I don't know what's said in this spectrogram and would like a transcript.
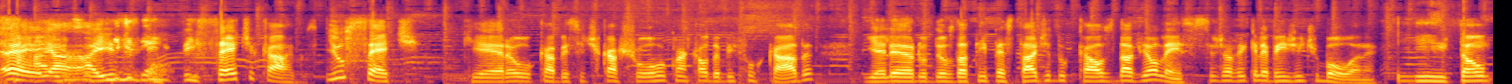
é, e a, a Isis tem, tem sete cargos. E o Sete, que era o cabeça de cachorro com a cauda bifurcada. E ele era o deus da tempestade, do caos e da violência. Você já vê que ele é bem gente boa, né? E, então,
